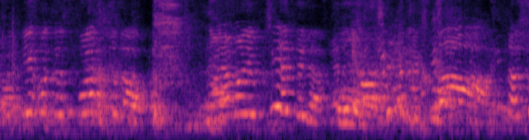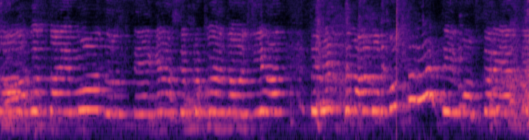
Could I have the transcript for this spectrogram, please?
Тобі хоч і спорту дав. Ну, я маю вчителя. Я тобі кажу, Андрій, Та того кусної мудрості, як я всі приходять до оділа, то він не мало повторити і повторити.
